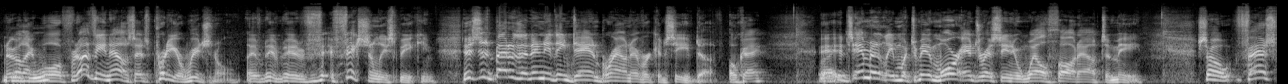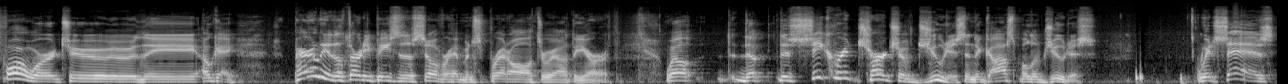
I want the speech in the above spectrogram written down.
And they're like, mm-hmm. well, for nothing else, that's pretty original, if, if- if- fictionally speaking. This is better than anything Dan Brown ever conceived of, okay? It's eminently, to me, more interesting and well thought out to me. So, fast forward to the, okay, apparently the 30 pieces of silver have been spread all throughout the earth. Well, the, the secret church of Judas in the Gospel of Judas, which says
